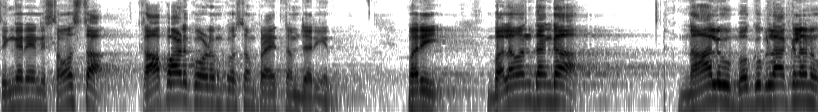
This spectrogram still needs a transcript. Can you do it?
సింగరేణి సంస్థ కాపాడుకోవడం కోసం ప్రయత్నం జరిగింది. మరి బలవంతంగా నాలుగు బొగ్గు బ్లాకులను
